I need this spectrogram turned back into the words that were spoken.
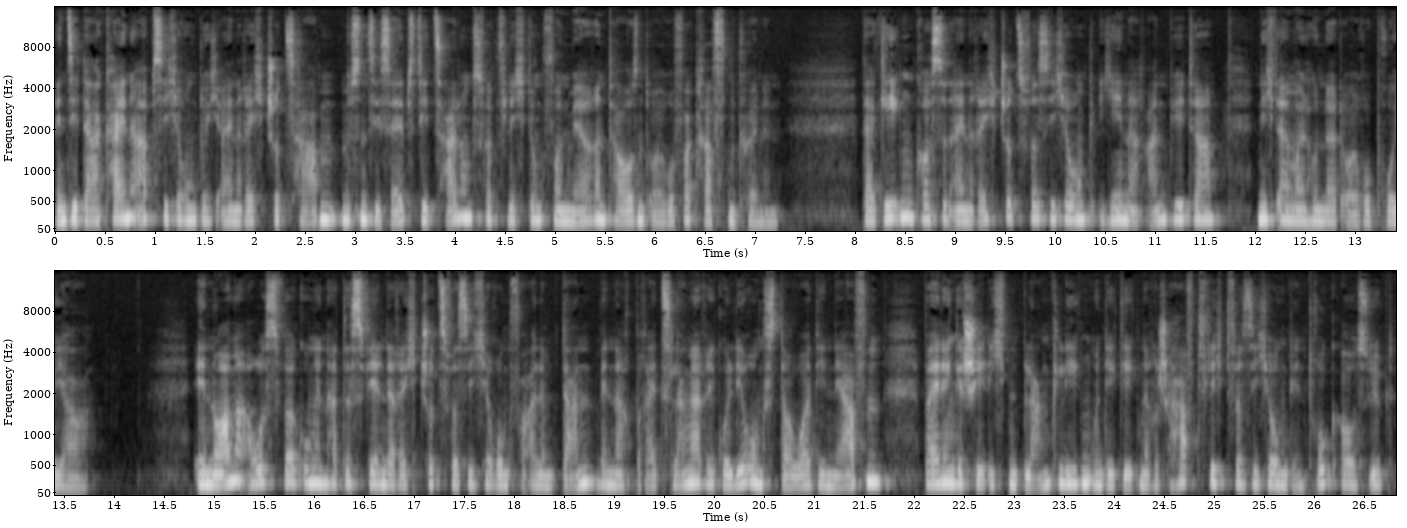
Wenn Sie da keine Absicherung durch einen Rechtsschutz haben, müssen Sie selbst die Zahlungsverpflichtung von mehreren tausend Euro verkraften können. Dagegen kostet eine Rechtsschutzversicherung je nach Anbieter nicht einmal 100 Euro pro Jahr. Enorme Auswirkungen hat das Fehlen der Rechtsschutzversicherung vor allem dann, wenn nach bereits langer Regulierungsdauer die Nerven bei den Geschädigten blank liegen und die gegnerische Haftpflichtversicherung den Druck ausübt,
